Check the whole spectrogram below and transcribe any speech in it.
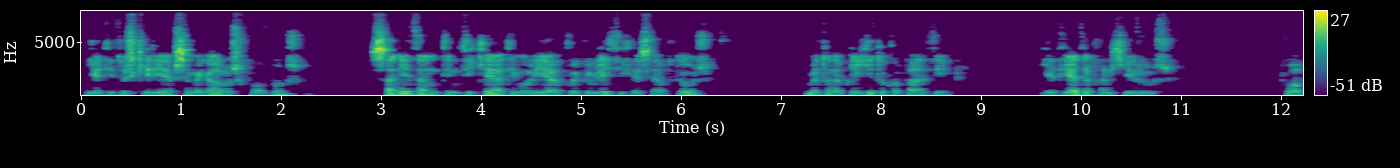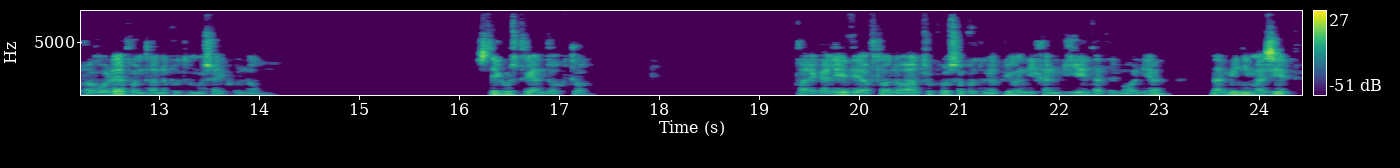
γιατί τους κυρίευσε μεγάλος φόβος, σαν είδαν την δικαία τιμωρία που επιβλήθηκε σε αυτούς, με το να πνιγεί το κοπάδι, γιατί έτρεφαν χείρους που απαγορεύονταν από το Μωσαϊκό νόμο. Στίχος 38 Παρακαλείδη αυτόν ο άνθρωπος από τον οποίο είχαν βγει τα δαιμόνια να μείνει μαζί του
